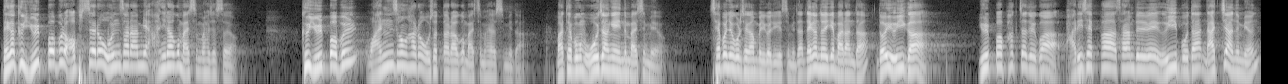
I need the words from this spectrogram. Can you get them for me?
내가 그 율법을 없애러 온 사람이 아니라고 말씀을 하셨어요. 그 율법을 완성하러 오셨다라고 말씀하셨습니다. 마태복음 5장에 있는 말씀이에요. 세 번역으로 제가 한번 읽어드리겠습니다. 내가 너에게 말한다. 너희 의가 율법 학자들과 바리세파 사람들의 의보다 낫지 않으면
